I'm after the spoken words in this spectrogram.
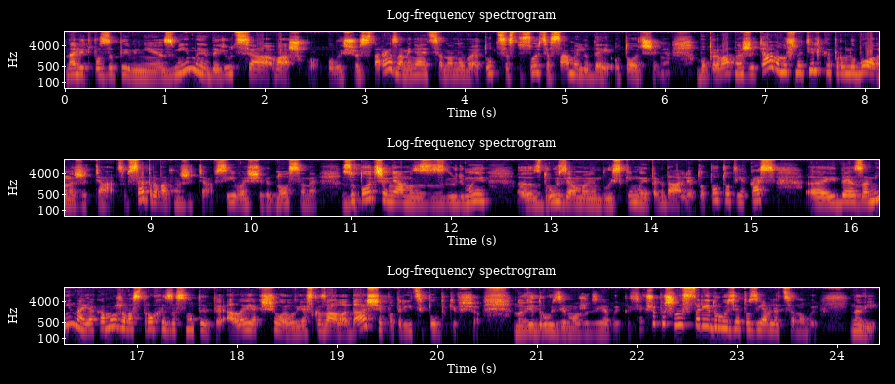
навіть позитивні зміни даються важко, коли щось старе заміняється на нове. Тут це стосується саме людей, оточення. Бо приватне життя воно ж не тільки про любовне життя, це все приватне життя, всі ваші відносини з оточенням, з людьми, е, з друзями, близькими і так далі. То тут, тут якась е, йде заміна, яка може вас трохи засмутити. Але якщо от я сказала, да, ще по трійці кубків, що нові друзі можуть з'явитися. Якщо пішли старі друзі, то з'являться нові. нові.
